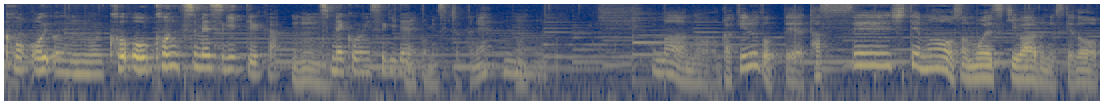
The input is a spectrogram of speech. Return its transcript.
こおいうん、こお根詰めすぎっていうかうん。詰め込みすぎで、詰め込みすぎちゃってね。うん。まああの崖ルートって達成してもその燃え尽きはあるんですけど、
